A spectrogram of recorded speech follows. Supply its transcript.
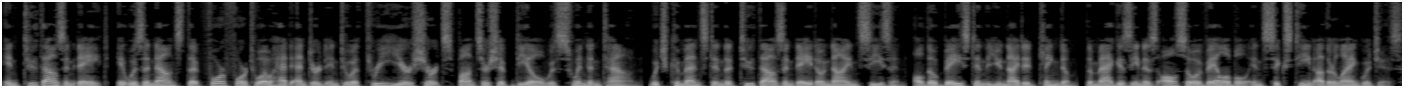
In 2008, it was announced that 442 had entered into a three-year shirt sponsorship deal with Swindon Town, which commenced in the 2008–09 season. Although based in the United Kingdom, the magazine is also available in 16 other languages.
